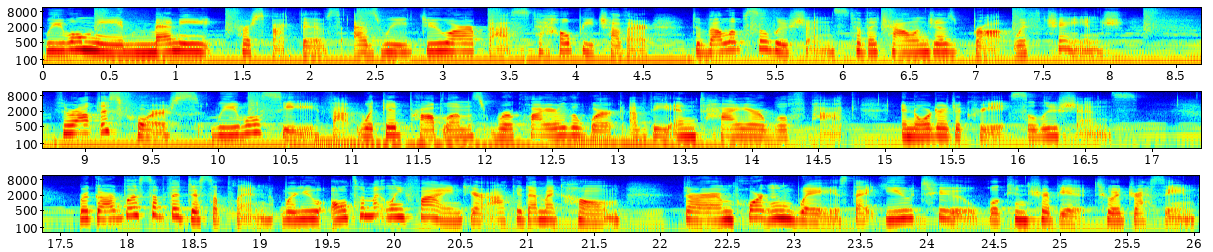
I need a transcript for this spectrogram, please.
We will need many perspectives as we do our best to help each other develop solutions to the challenges brought with change. Throughout this course, we will see that wicked problems require the work of the entire wolf pack in order to create solutions. Regardless of the discipline where you ultimately find your academic home, there are important ways that you too will contribute to addressing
